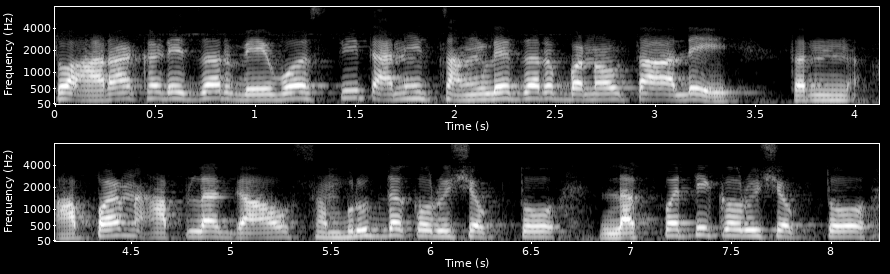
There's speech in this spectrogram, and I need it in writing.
तो आराखडे जर व्यवस्थित आणि चांगले जर बनवता आले तर आपण आपलं गाव समृद्ध करू शकतो लखपती करू शकतो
